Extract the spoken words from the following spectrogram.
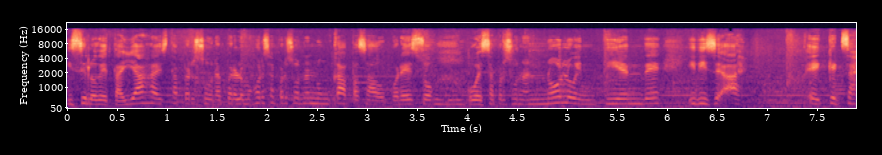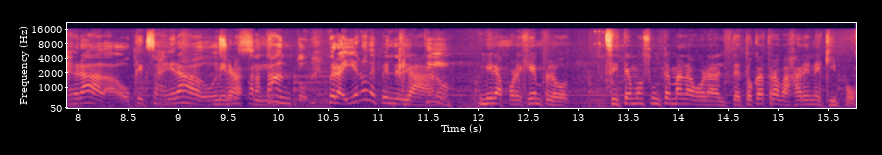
y se lo detallas a esta persona, pero a lo mejor esa persona nunca ha pasado por eso o esa persona no lo entiende y dice, ay, eh, qué exagerada o qué exagerado, eso no es para sí. tanto. Pero ahí ya no depende de ti. Mira, por ejemplo, si tenemos un tema laboral, te toca trabajar en equipo.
